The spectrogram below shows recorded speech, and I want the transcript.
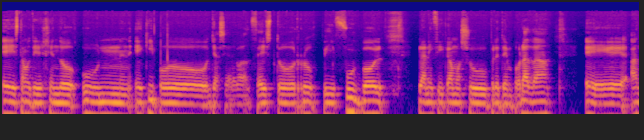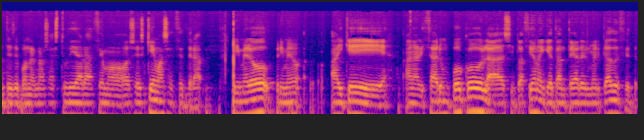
eh, estamos dirigiendo un equipo, ya sea de baloncesto, rugby, fútbol. Planificamos su pretemporada. Eh, antes de ponernos a estudiar hacemos esquemas, etc. Primero, primero hay que analizar un poco la situación, hay que tantear el mercado, etc.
